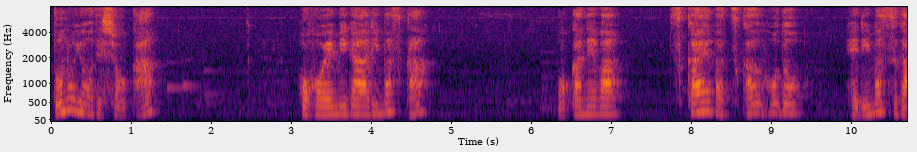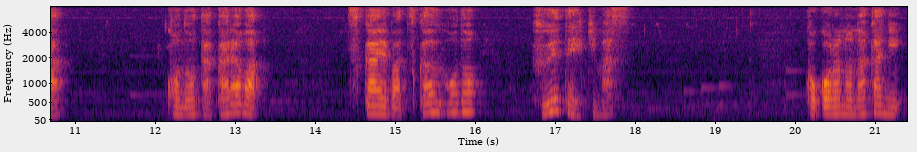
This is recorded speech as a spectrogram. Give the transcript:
どのようでしょうか？微笑みがありますか？お金は使えば使うほど減りますがこの宝は使えば使うほど増えていきます。心の中に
